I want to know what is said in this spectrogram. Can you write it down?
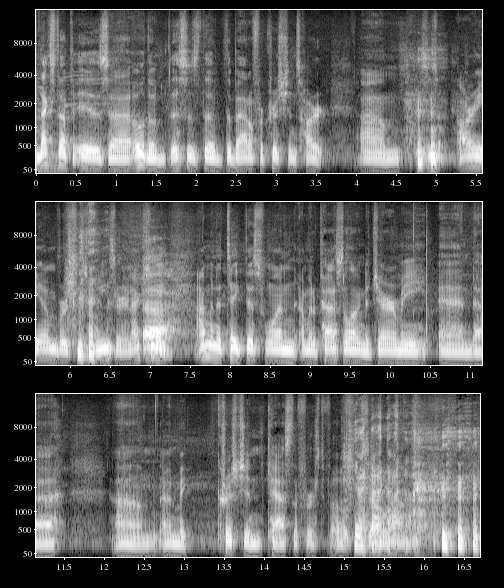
Um, next up is uh, oh the this is the the battle for Christian's heart. Um, this is REM versus Weezer, and actually I'm going to take this one. I'm going to pass it along to Jeremy, and uh, um, I'm going to make Christian cast the first vote. So um,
